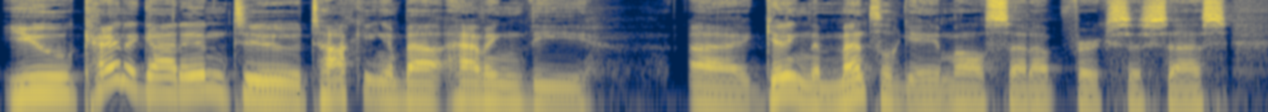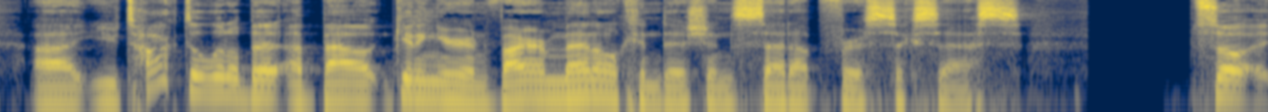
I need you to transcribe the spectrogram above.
you kind of got into talking about having the uh, getting the mental game all set up for success. Uh, you talked a little bit about getting your environmental conditions set up for success. So, uh,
